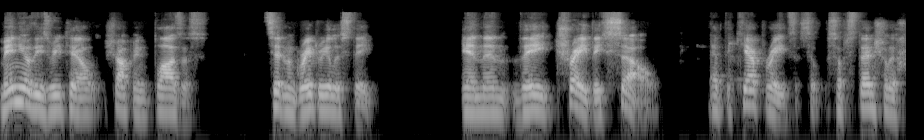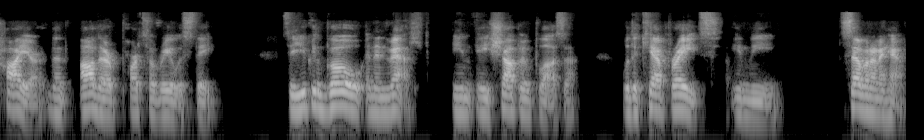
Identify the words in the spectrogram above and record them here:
Many of these retail shopping plazas sit on great real estate, and then they trade, they sell at the cap rates substantially higher than other parts of real estate. So you can go and invest in a shopping plaza with the cap rates in the seven and a half,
